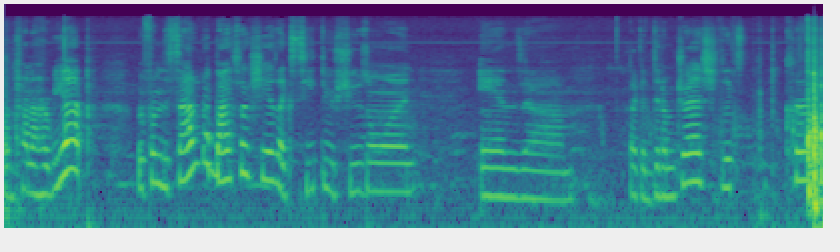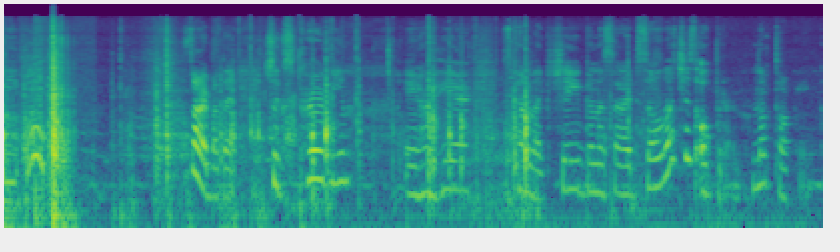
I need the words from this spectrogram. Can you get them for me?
I'm trying to hurry up. But from the side of the box, she has like see-through shoes on. And, um, like a denim dress. She looks curvy. Oh! Sorry about that. She looks curvy and her hair is kind of like shaved on the side. So let's just open her. Enough talking.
